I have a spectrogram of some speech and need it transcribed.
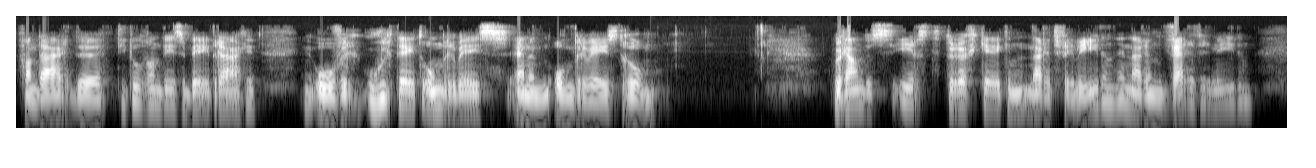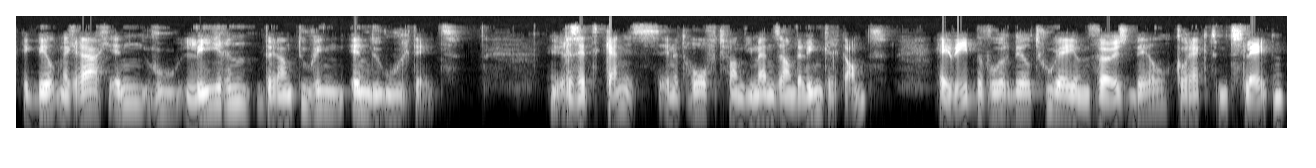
Vandaar de titel van deze bijdrage over oertijdonderwijs en een onderwijsdroom. We gaan dus eerst terugkijken naar het verleden, naar een ver verleden. Ik beeld me graag in hoe leren eraan toe ging in de oertijd. Er zit kennis in het hoofd van die mens aan de linkerkant. Hij weet bijvoorbeeld hoe hij een vuistbijl correct moet slijpen.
